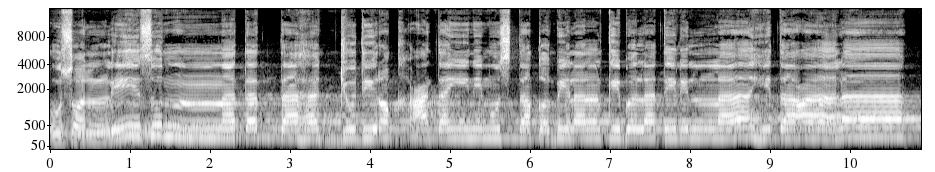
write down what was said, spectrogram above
أصلي سنة التهجد ركعتين مستقبل الكبلة لله تعالى.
